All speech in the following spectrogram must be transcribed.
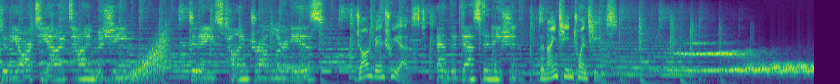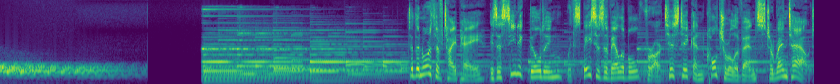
to the RTI Time Machine. Today's time traveler is John Van Trieste, and the destination the 1920s. To the north of Taipei is a scenic building with spaces available for artistic and cultural events to rent out.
